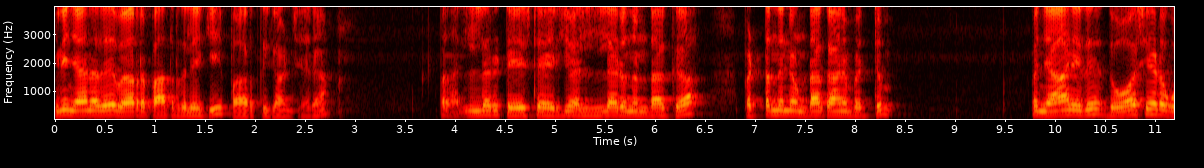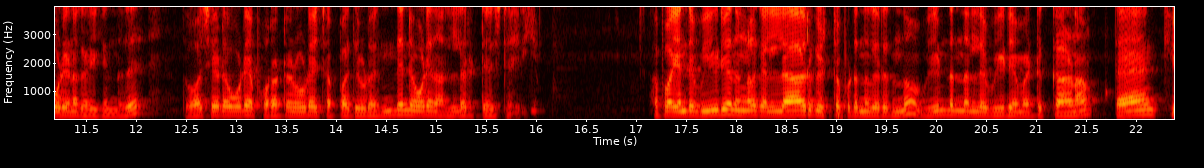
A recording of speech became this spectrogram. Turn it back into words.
ഇനി ഞാനത് വേറൊരു പാത്രത്തിലേക്ക് പകർത്തി കാണിച്ചു തരാം. അപ്പോൾ നല്ലൊരു ടേസ്റ്റ് ആയിരിക്കും. എല്ലാവരും ഒന്ന് ഉണ്ടാക്കുക. പെട്ടെന്ന് തന്നെ ഉണ്ടാക്കാനും പറ്റും. അപ്പം ഞാനിത് ദോശയുടെ കൂടെയാണ് കഴിക്കുന്നത്. ദോശയുടെ കൂടെ പൊറോട്ടയുടെ കൂടെ ചപ്പാത്തിയുടെ കൂടെ എന്തിന്റെ കൂടെ നല്ലൊരു ടേസ്റ്റ് ആയിരിക്കും. അപ്പോൾ എന്റെ വീഡിയോ നിങ്ങൾക്ക് എല്ലാവർക്കും ഇഷ്ടപ്പെടുന്നു കരുതുന്നു. വീണ്ടും നല്ല വീഡിയോ ആയിട്ട് കാണാം. താങ്ക്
